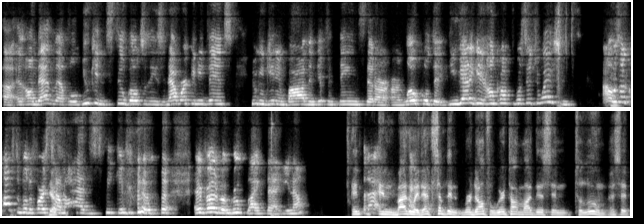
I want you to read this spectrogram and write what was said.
uh, on that level, you can still go to these networking events. You can get involved in different things that are, are local. That you got to get in uncomfortable situations. I was uncomfortable the first Yep. time I had to speak in front of in front of a group like that. You know. And, I- and by the way, that's something, Rodolfo, we were talking about this in Tulum. I said,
